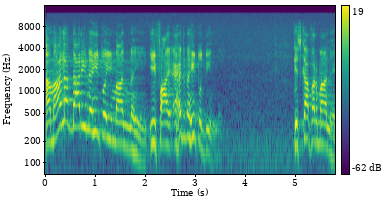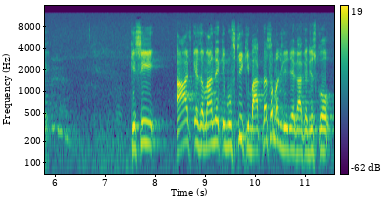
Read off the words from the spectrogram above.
امانت داری نہیں تو ایمان نہیں ایفائے عہد نہیں تو دین نہیں۔ کس کا فرمان ہے؟ کسی آج کے زمانے کی مفتی کی بات نہ سمجھ لیجیے گا کہ جس کو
